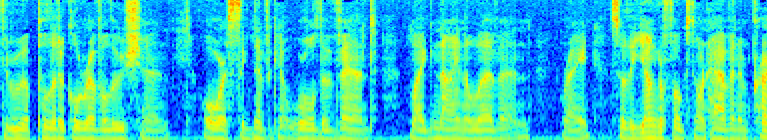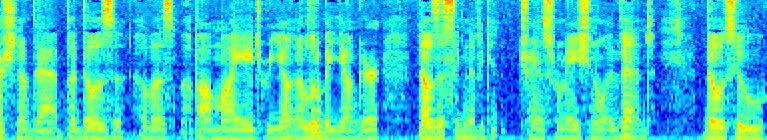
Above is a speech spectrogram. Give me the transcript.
through a political revolution or a significant world event like 9 11, right? So the younger folks don't have an impression of that, but those of us about my age or young, a little bit younger, that was a significant transformational event. Those who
